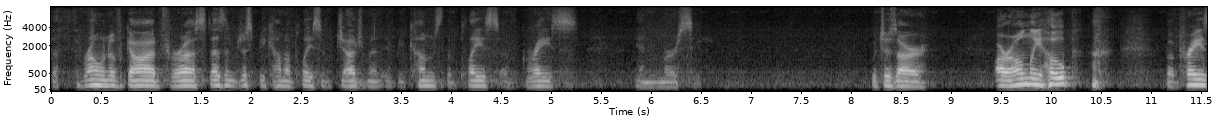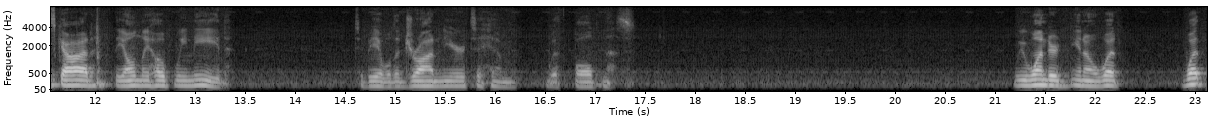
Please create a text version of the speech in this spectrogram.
the throne of God for us doesn't just become a place of judgment, it becomes the place of grace and mercy, which is our, our only hope. But praise God, the only hope we need to be able to draw near to Him with boldness. We wondered, you know, what, what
